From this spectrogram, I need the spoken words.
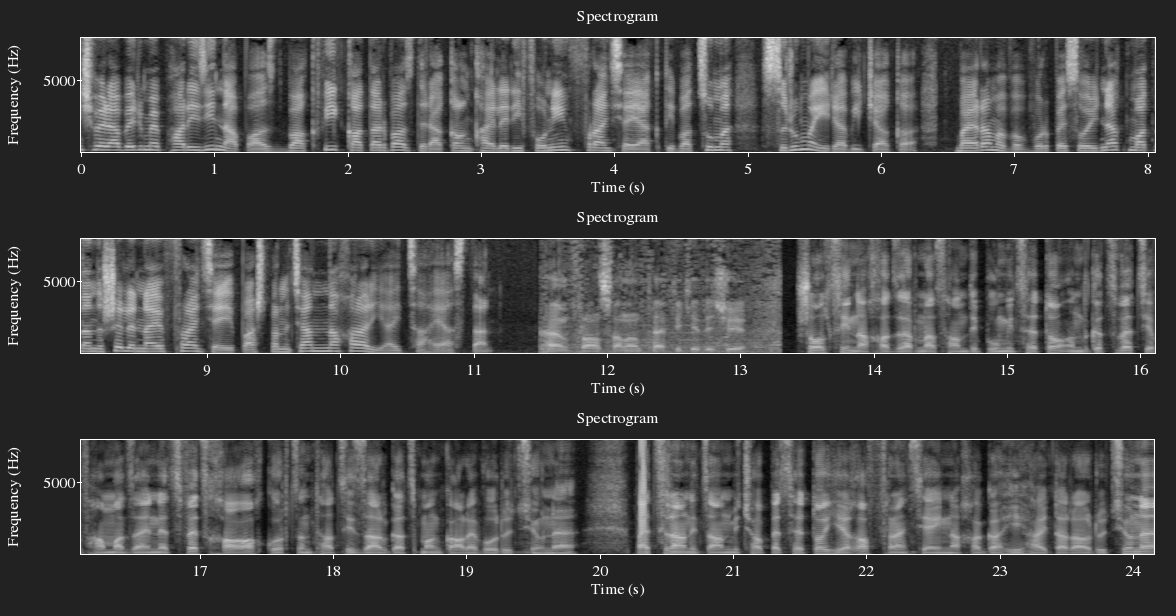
Ինչ վերաբերում է Փարիզին, ապա ըստ Բաքվի կատարված դրական քայլերի ֆոնին Ֆրանսիայի ակտիվացումը սրում է իրավիճակը։ Բայրամովը որպես օրինակ մատնանշել է նաև Ֆրանսիայի պաշտպանության նախարարի այցը Հայաստան։ Հəm Fransanın təhlük edici Շոլցի նախաձեռնած հանդիպումից հետո ընդգծվեց եւ համաձայնեցվեց խաղաղ գործընթացի զարգացման կարեւորությունը, բայց սրանից անմիջապես հետո եղավ Ֆրանսիայի նախագահի հայտարարությունը,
